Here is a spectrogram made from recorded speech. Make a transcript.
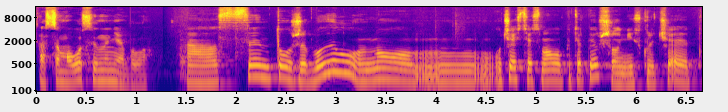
А самого сына не было? А сын тоже был, но участие самого потерпевшего не исключает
